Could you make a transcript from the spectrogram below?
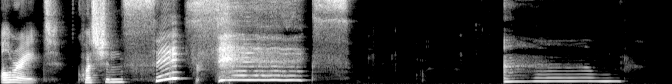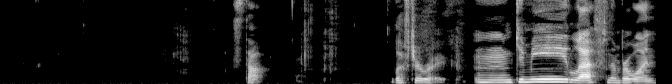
All right. Question six. Six. Um. Stop. Left or right? Mm, give me left number one.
